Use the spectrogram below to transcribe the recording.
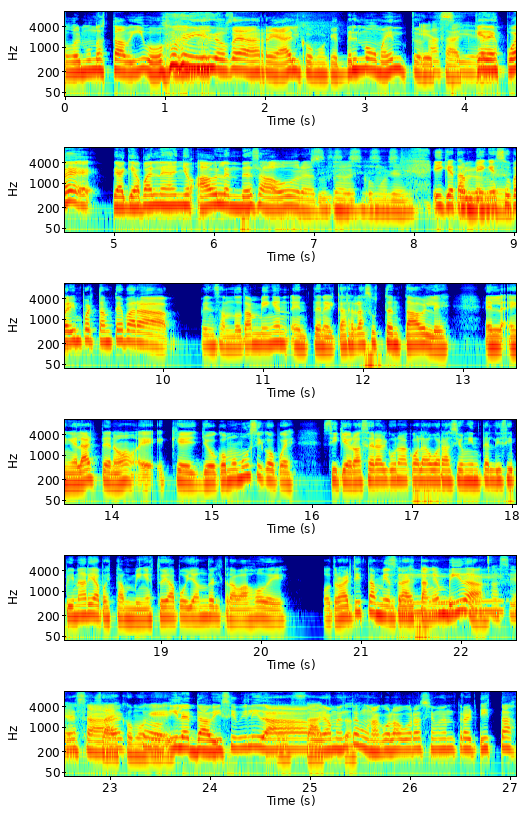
Todo el mundo está vivo. Y, o sea, real, como que es del momento. Exacto. Que después, de aquí a par de años, hablen de esa obra, tú Sí, sabes, sí, como sí, que... Y que también es súper importante para, pensando también en, en tener carreras sustentables en, la- en el arte, ¿no? Eh, que yo como músico, pues, si quiero hacer alguna colaboración interdisciplinaria, pues también estoy apoyando el trabajo de otros artistas mientras Sí, están en vida. Así es. Exacto. ¿Sabes? Como que- Y les da visibilidad. Exacto. Obviamente es una colaboración entre artistas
